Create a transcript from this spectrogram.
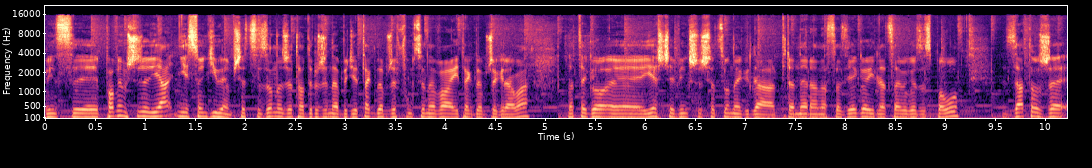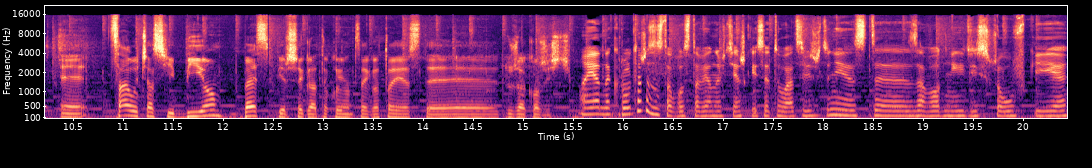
więc e, powiem szczerze, ja nie sądziłem przed sezonem, że ta drużyna będzie tak dobrze funkcjonowała i tak dobrze grała, dlatego e, jeszcze większy szacunek dla trenera Anastazjego i dla całego zespołu za to, że cały czas się biją bez pierwszego atakującego, to jest e, duża korzyść. A Janek Król też został postawiony w ciężkiej sytuacji, że to nie jest e, zawodnik gdzieś z czołówki e,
